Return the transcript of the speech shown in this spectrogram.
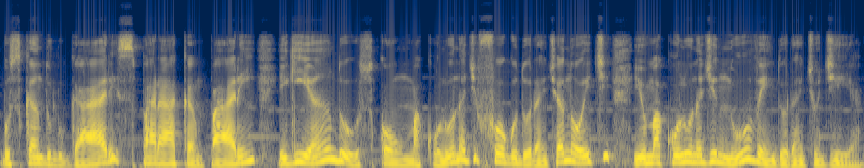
buscando lugares para acamparem e guiando-os com uma coluna de fogo durante a noite e uma coluna de nuvem durante o dia.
